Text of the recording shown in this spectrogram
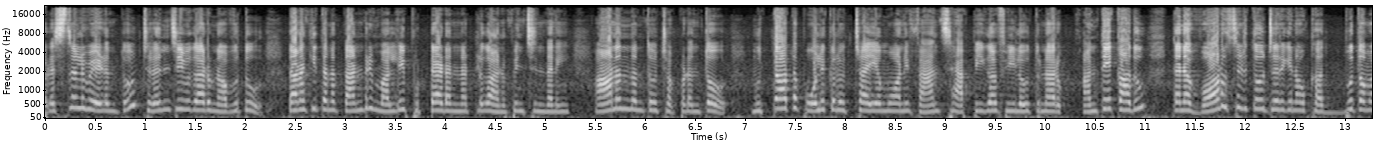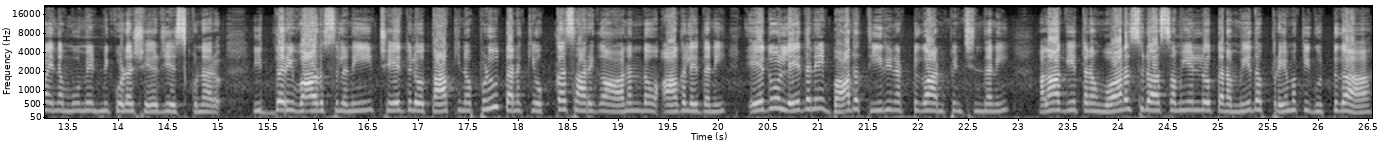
ప్రశ్నలు వేయడంతో చిరంజీవి గారు నవ్వుతూ తనకి తన తండ్రి మళ్ళీ పుట్టాడన్నట్లుగా అనిపించిందని ఆనందంతో చెప్పడంతో ముత్తాత పోలికలు వచ్చాయేమో అని ఫ్యాన్స్ హ్యాపీగా ఫీల్ అవుతున్నారు. అంతేకాదు తన వారసుడితో జరిగిన ఒక అద్భుతమైన మూమెంట్ని కూడా షేర్ చేసుకున్నారు. ఇద్దరి వారసులని చేతిలో తాకినప్పుడు తనకి ఒక్కసారిగా ఆనందం ఆగలేదని ఏదో లేదనే బాధ తీరినట్టుగా అనిపించిందని అలాగే తన వారసుడు ఆ సమయంలో తన మీద ప్రేమకి గుర్తుగా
